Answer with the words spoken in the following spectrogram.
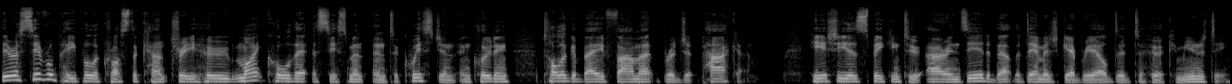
There are several people across the country who might call that assessment into question, including Tolaga Bay farmer Bridget Parker. Here she is speaking to RNZ about the damage Gabrielle did to her community.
